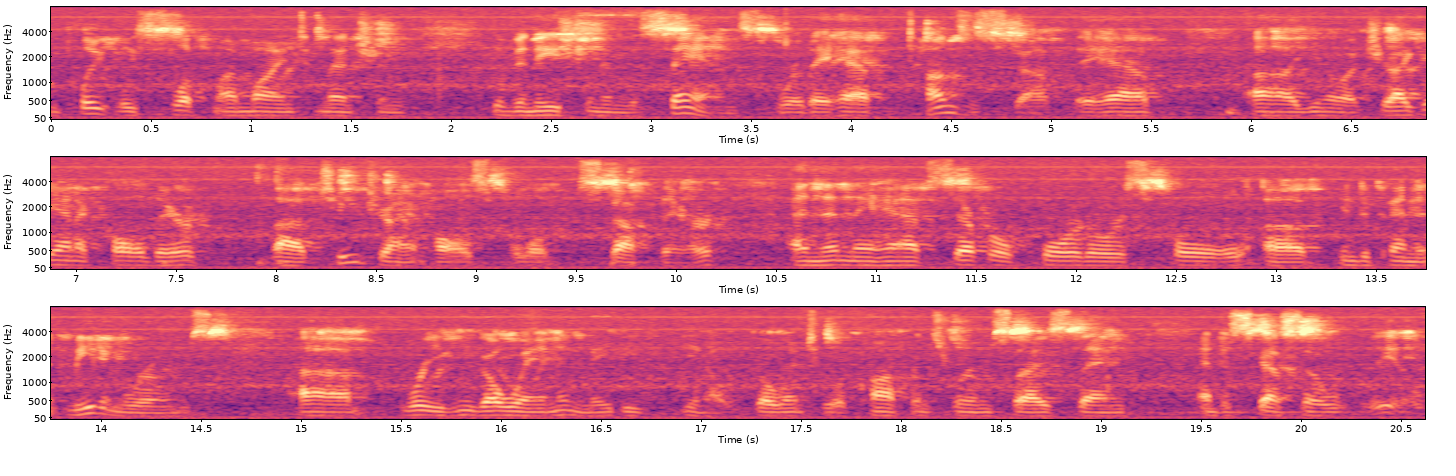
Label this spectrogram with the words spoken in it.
completely slipped my mind to mention the Venetian and the Sands, where they have tons of stuff. They have, uh, you know, a gigantic hall there, uh, two giant halls full of stuff there, and then they have several corridors full of independent meeting rooms um, where you can go in and maybe, you know, go into a conference room size thing and discuss. So, you know,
